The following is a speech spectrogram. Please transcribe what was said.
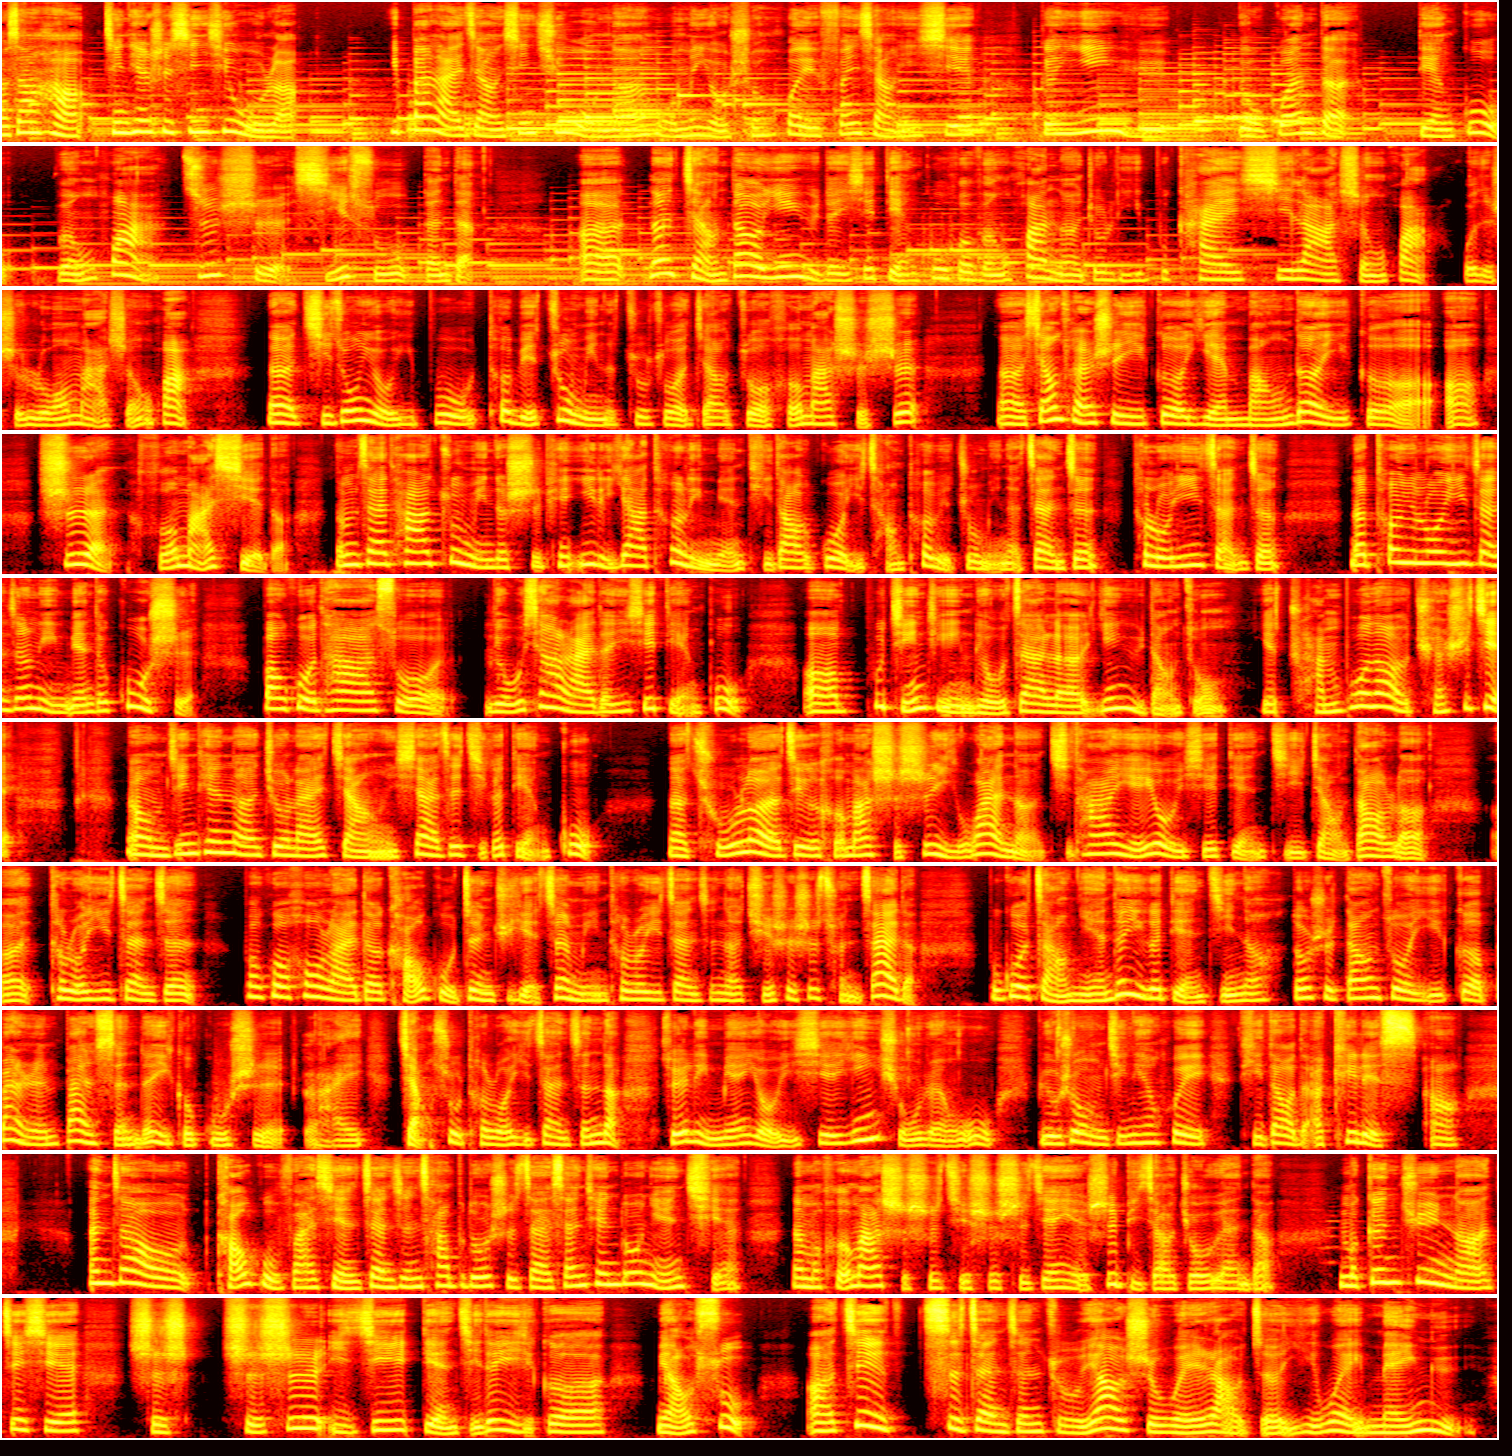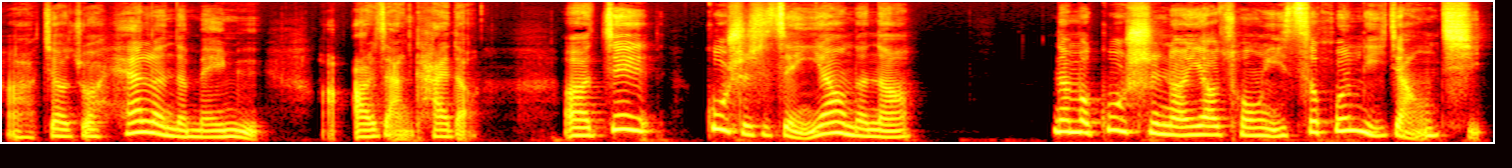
早上好，今天是星期五了。一般来讲，星期五呢，我们有时候会分享一些跟英语有关的典故、文化、知识、习俗等等。呃，那讲到英语的一些典故和文化呢，就离不开希腊神话或者是罗马神话。那其中有一部特别著名的著作叫做《荷马史诗》，呃，相传是一个眼盲的一个呃诗人荷马写的。那么在他著名的诗篇《伊里亚特》里面提到过一场特别著名的战争——特洛伊战争。那特洛伊战争里面的故事，包括他所留下来的一些典故，呃，不仅仅留在了英语当中，也传播到全世界。那我们今天呢，就来讲一下这几个典故。那除了这个荷马史诗以外呢，其他也有一些典籍讲到了，呃，特洛伊战争，包括后来的考古证据也证明特洛伊战争呢其实是存在的。不过早年的一个典籍呢，都是当做一个半人半神的一个故事来讲述特洛伊战争的，所以里面有一些英雄人物，比如说我们今天会提到的 Achilles 啊。按照考古发现，战争差不多是在三千多年前。那么荷马史诗其实时间也是比较久远的。那么根据呢这些史史诗以及典籍的一个描述啊，这次战争主要是围绕着一位美女啊，叫做 Helen 的美女啊而展开的。呃，这故事是怎样的呢？那么故事呢要从一次婚礼讲起。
